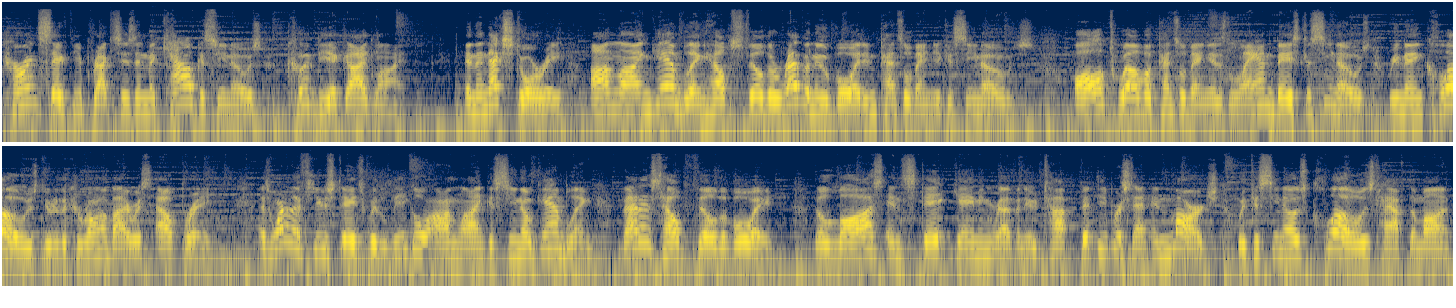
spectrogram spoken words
Current safety practices in Macau casinos could be a guideline. In the next story, online gambling helps fill the revenue void in Pennsylvania casinos. All 12 of Pennsylvania's land based casinos remain closed due to the coronavirus outbreak. As one of the few states with legal online casino gambling, that has helped fill the void. The loss in state gaming revenue topped 50% in March, with casinos closed half the month.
